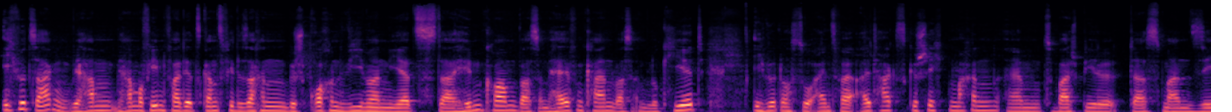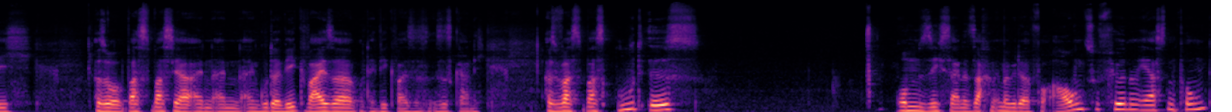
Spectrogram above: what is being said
ich würde sagen, wir haben, wir haben auf jeden Fall jetzt ganz viele Sachen besprochen, wie man jetzt da hinkommt, was ihm helfen kann, was ihm blockiert. Ich würde noch so ein, zwei Alltagsgeschichten machen. Ähm, zum Beispiel, dass man sich, also was, was ja ein, ein, ein guter Wegweiser, oder Wegweiser ist es gar nicht. Also was, was gut ist, um sich seine Sachen immer wieder vor Augen zu führen im ersten Punkt.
